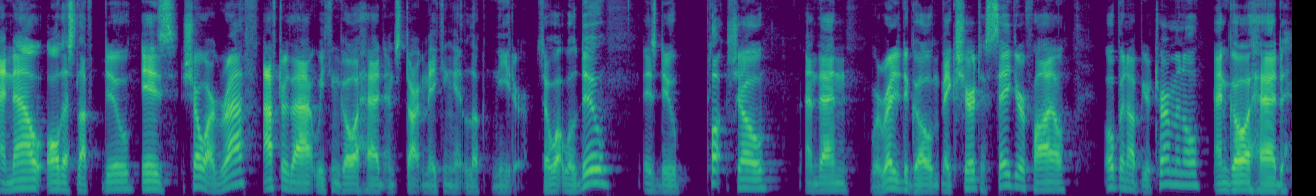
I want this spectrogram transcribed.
And now all that's left to do is show our graph. After that, we can go ahead and start making it look neater. So what we'll do is do plot show, and then we're ready to go. Make sure to save your file, open up your terminal, and go ahead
